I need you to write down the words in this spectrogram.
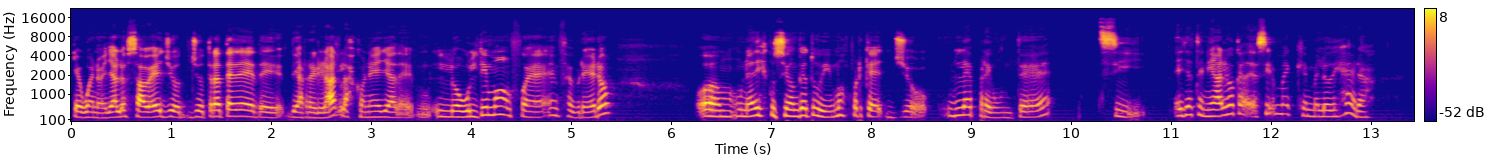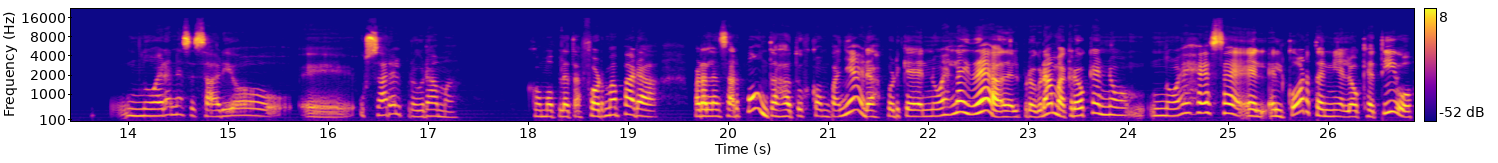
que, bueno, ella lo sabe, yo, yo traté de, de- de arreglarlas con ella. de- lo último fue en febrero, um, una discusión que tuvimos porque yo le pregunté si ella tenía algo que decirme, que me lo dijera no era necesario eh, usar el programa como plataforma para, para lanzar puntas a tus compañeras, porque no es la idea del programa, creo que no, no es ese el, el corte ni el objetivo. O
